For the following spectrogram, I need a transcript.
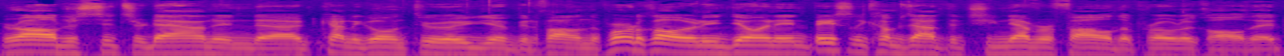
neurologist sits her down and uh, kind of going through. You know, been following the protocol. What are you doing? And basically comes out that she never followed the protocol. That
